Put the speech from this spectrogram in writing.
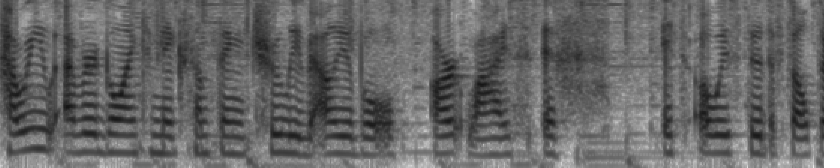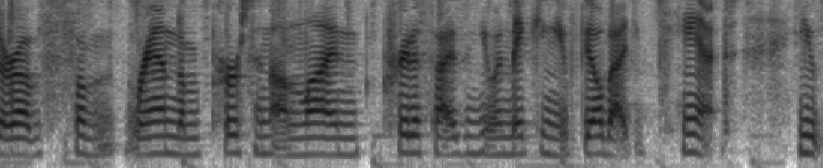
how are you ever going to make something truly valuable art wise if it's always through the filter of some random person online criticizing you and making you feel bad. You can't. You,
